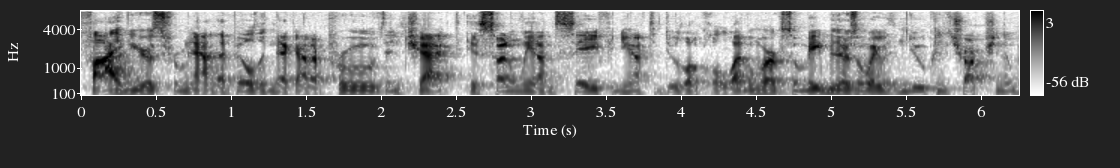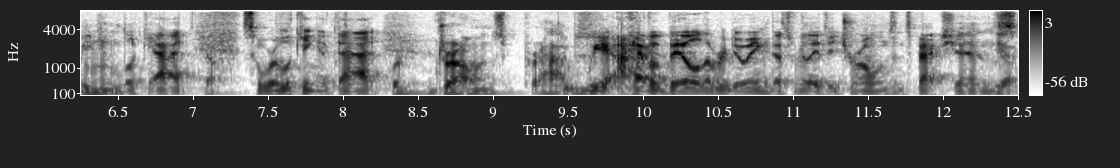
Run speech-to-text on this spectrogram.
Five years from now, that building that got approved and checked is suddenly unsafe, and you have to do local 11 work. So maybe there's a way with new construction that we can look at. Mm-hmm. Yep. So we're looking at that. Or drones, perhaps? We, I have a bill that we're doing that's related to drones inspections.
